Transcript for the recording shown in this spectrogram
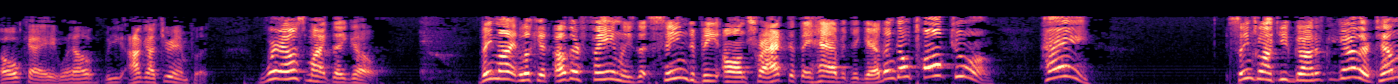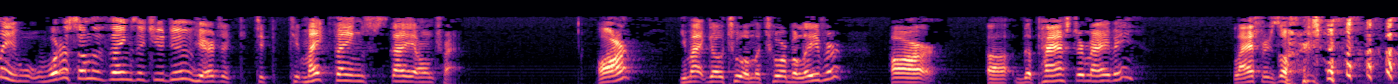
Okay, well, we, I got your input. Where else might they go? They might look at other families that seem to be on track, that they have it together, and go talk to them. Hey, seems like you've got it together. Tell me, what are some of the things that you do here to, to, to make things stay on track? Or you might go to a mature believer or uh, the pastor, maybe. Last resort.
